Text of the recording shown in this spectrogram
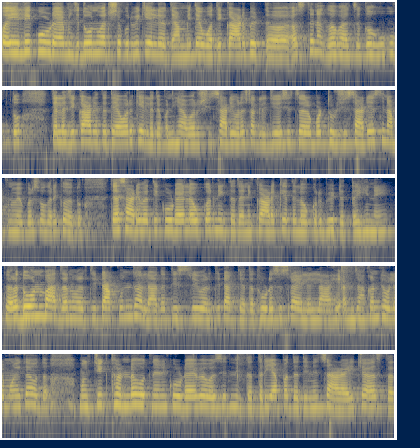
पहिले कुरड्या म्हणजे दोन वर्षापूर्वी केले होते. आम्ही तेव्हा ते काड भेट असतं ना गव्हाचं गहू उगतो. त्याला जे काड येतं त्यावर केले होते. पण ह्या वर्षी साडीवरच टाकले. जी अशी चरबट थोडीशी साडी असते ना आपण वेपर्स वगैरे करतो त्या साडीवरती कुरड्या लवकर निघतात आणि काड केलं लवकर भेटतही नाही. तर दोन बाजांवरती टाकून झालं. आता तिसरीवरती टाकते. आता थोडंसंच राहिलेलं आहे. आणि झाकण ठेवल्यामुळे काय होतं मग चीक थंड होत नाही आणि कुरड्या व्यवस्थित निघतात. तर या पद्धतीने चाळायच्या असतात.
